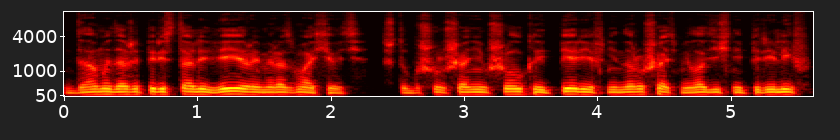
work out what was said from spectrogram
Дамы даже перестали веерами размахивать, чтобы шуршанием шелка и перьев не нарушать мелодичный перелив.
